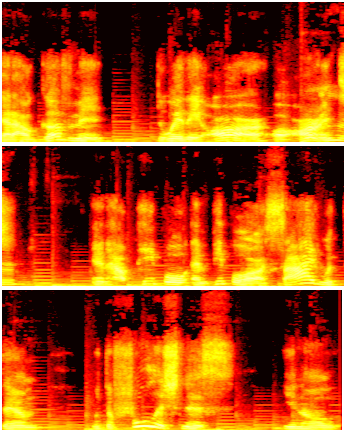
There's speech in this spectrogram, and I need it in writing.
that our government, the way they are or aren't, mm-hmm. and how people and people are side with them with the foolishness, you know.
